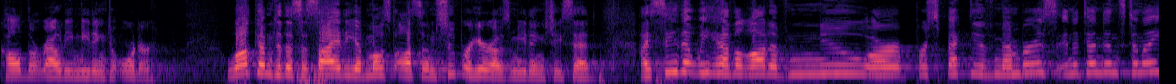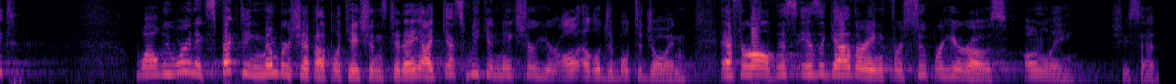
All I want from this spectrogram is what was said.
called the rowdy meeting to order. Welcome to the Society of Most Awesome Superheroes meeting, she said. I see that we have a lot of new or prospective members in attendance tonight. While we weren't expecting membership applications today, I guess we can make sure you're all eligible to join. After all, this is a gathering for superheroes only, she said.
